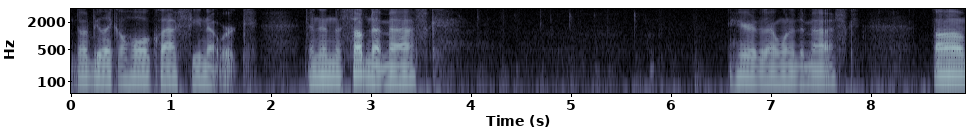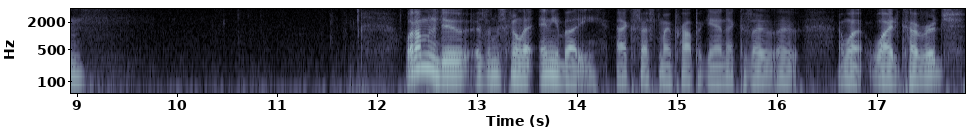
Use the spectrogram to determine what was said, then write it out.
that would be like a whole class C network. And then the subnet mask here that I wanted to mask. Um, what I'm going to do is I'm just going to let anybody access my propaganda because I, I, I want wide coverage.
